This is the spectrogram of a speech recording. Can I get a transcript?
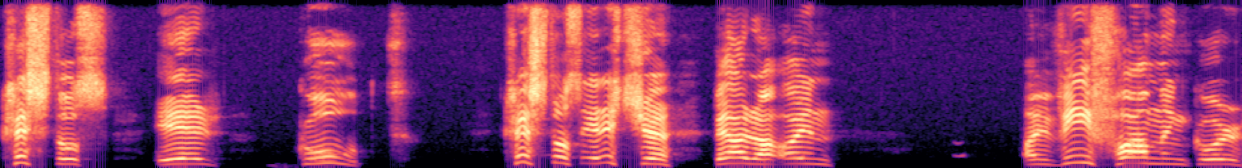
Kristus er god. Kristus er ikke bare en, en vifaninger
